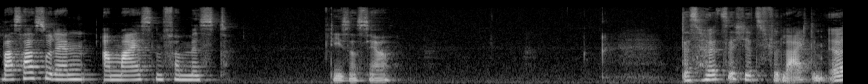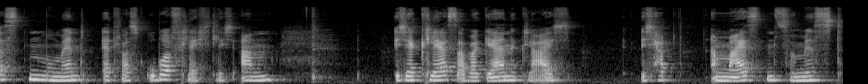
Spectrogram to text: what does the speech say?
Was hast du denn am meisten vermisst dieses Jahr? Das hört sich jetzt vielleicht im ersten Moment etwas oberflächlich an. Ich erkläre es aber gerne gleich. Ich habe am meisten vermisst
